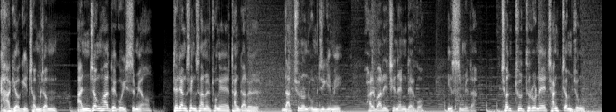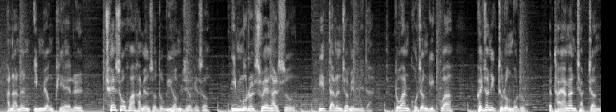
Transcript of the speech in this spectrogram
가격이 점점 안정화되고 있으며 대량 생산을 통해 단가를 낮추는 움직임이 활발히 진행되고 있습니다. 전투 드론의 장점 중 하나는 인명 피해를 최소화하면서도 위험 지역에서 임무를 수행할 수 있다는 점입니다. 또한 고전기과 회전익 드론 모두 다양한 작전,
